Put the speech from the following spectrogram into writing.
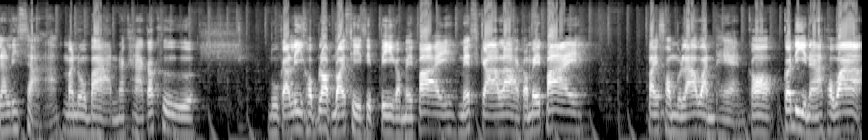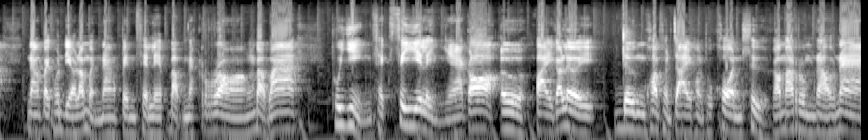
ลลิสามโนบาลนะคะก็คือบูการีครบรอบ 140 ปีก็ไม่ไป เมสกาล่าก็ไม่ไป ไปฟอร์มูล่าวันแทนก็ก็ดีนะ เพราะว่านางไปคนเดียวแล้วเหมือนนางเป็นเซเลบแบบนักร้องแบบว่าผู้หญิงเซ็กซี่อะไรอย่างเงี้ยก็เออไปก็เลยดึงความสนใจของทุกคนสื่อก็มารุมเร้านาง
